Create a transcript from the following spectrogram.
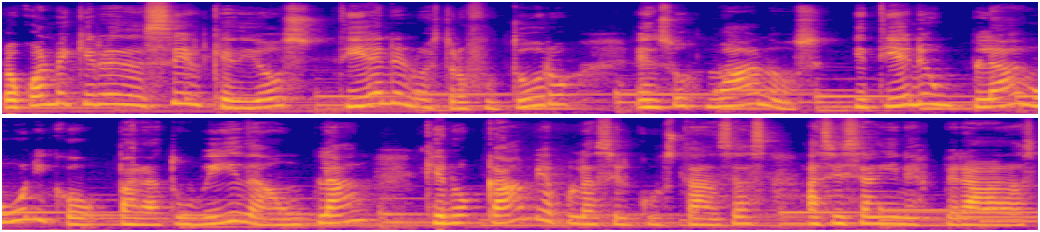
Lo cual me quiere decir que Dios tiene nuestro futuro en sus manos y tiene un plan único para tu vida, un plan que no cambia por las circunstancias, así sean inesperadas.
